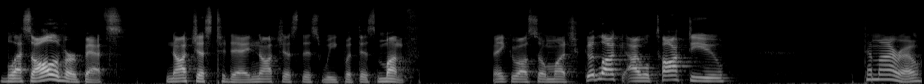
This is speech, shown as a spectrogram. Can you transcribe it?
bless all of our bets, not just today, not just this week, but this month. Thank you all so much. Good luck. I will talk to you tomorrow.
